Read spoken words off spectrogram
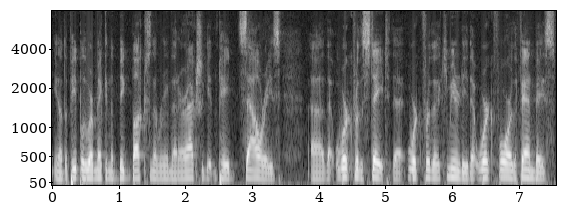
you know the people who are making the big bucks in the room that are actually getting paid salaries, uh, that work for the state, that work for the community, that work for the fan base.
